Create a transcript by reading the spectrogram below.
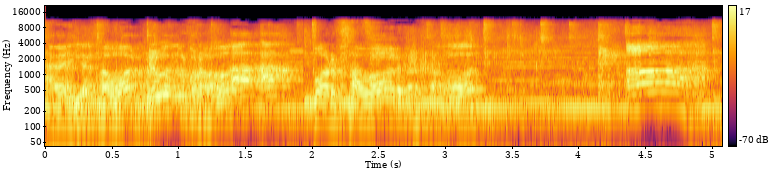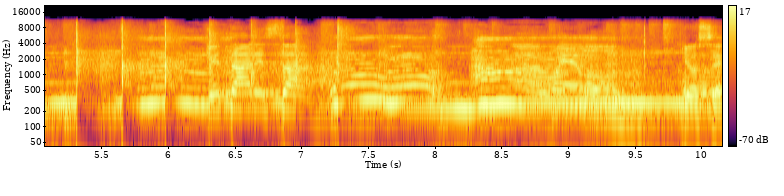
A ver, Por favor, pruébalo, por favor. Ah, ah, por favor. Por favor. ¡Ah! ¿Qué tal está? ¡Ah, huevo! Yo sé.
